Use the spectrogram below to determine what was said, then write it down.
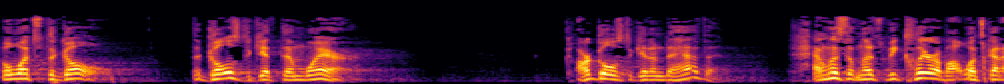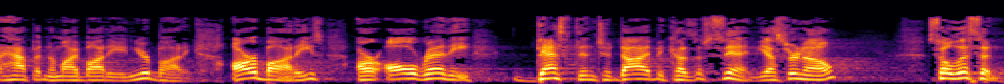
But what's the goal? The goal is to get them where? Our goal is to get them to heaven. And listen, let's be clear about what's going to happen to my body and your body. Our bodies are already destined to die because of sin. Yes or no? So listen,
